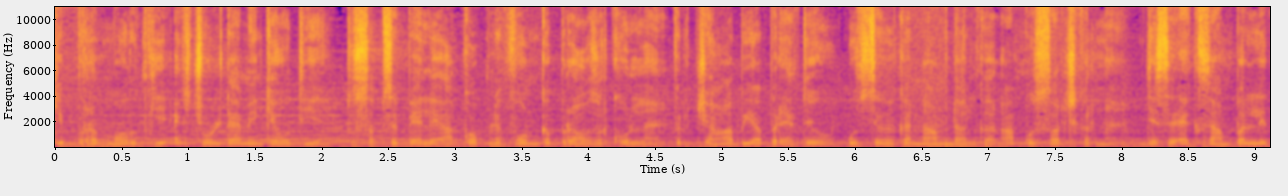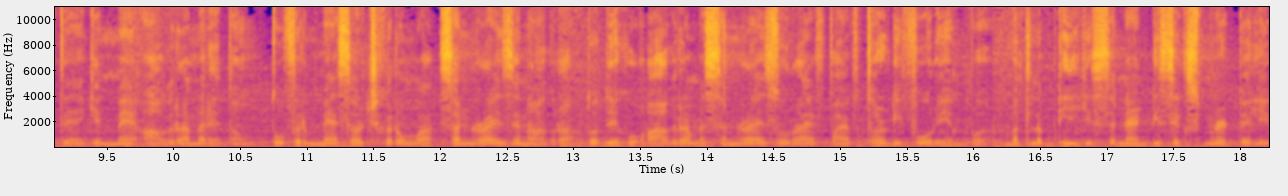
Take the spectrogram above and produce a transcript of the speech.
कि ब्रह्म मुहूर्त की एक्चुअल टाइमिंग क्या होती है। तो सबसे पहले आपको अपने फ़ोन का ब्राउज़र खोलना है। फिर जहाँ भी आप रहते हो, उस जगह का नाम डालकर आपको सर्च करना है। जैसे एग्ज़ाम्पल लेते हैं कि मैं आगरा में रहता हूँ। तो फिर मैं सर्च करूँगा सनराइज इन आगरा तो देखो आगरा में सनराइज हो रहा है फाइव थर्टी फोर एम पर। मतलब ठीक इससे 96 मिनट पहले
